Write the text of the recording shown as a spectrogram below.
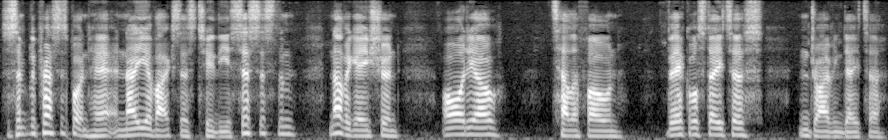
So simply press this button here, and now you have access to the assist system, navigation, audio, telephone, vehicle status, and driving data.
